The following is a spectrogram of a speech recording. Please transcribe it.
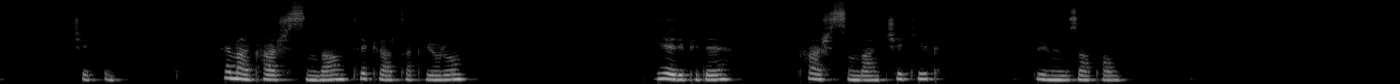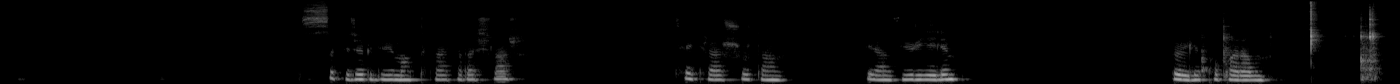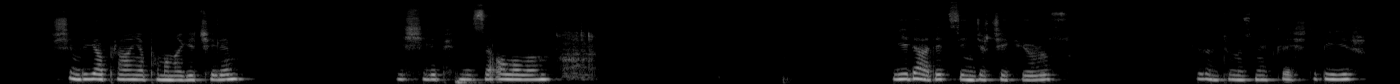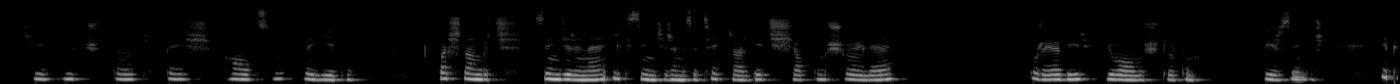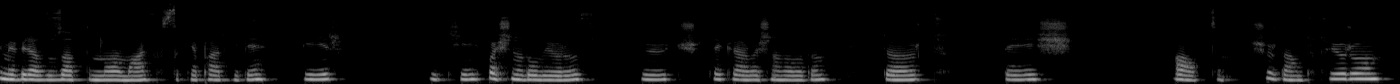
çektim. Hemen karşısından tekrar takıyorum. Diğer ipi de karşısından çekip düğümümüzü atalım. Sıkıca bir düğüm attık arkadaşlar. Tekrar şuradan biraz yürüyelim. Öyle koparalım. Şimdi yaprağın yapımına geçelim. Yeşil ipimizi alalım. 7 adet zincir çekiyoruz. Görüntümüz netleşti. 1, 2, 3, 4, 5, 6 ve 7. Başlangıç zincirine ilk zincirimize tekrar geçiş yaptım. Şöyle buraya bir yuva oluşturdum. Bir zincir. İpimi biraz uzattım normal fıstık yapar gibi. 1 2 başına doluyoruz. 3 tekrar başına doladım. 4 5 6 şuradan tutuyorum.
